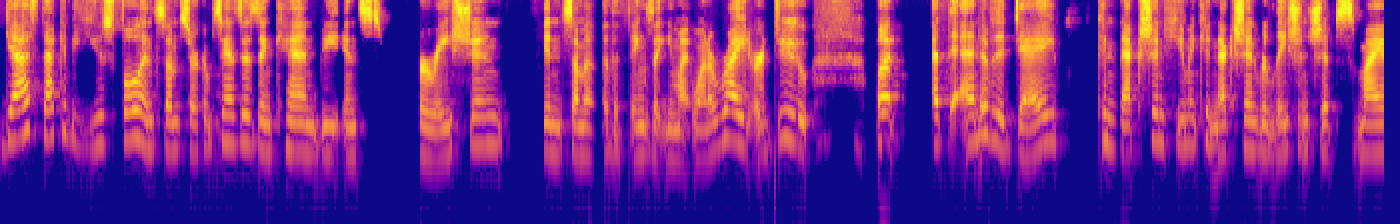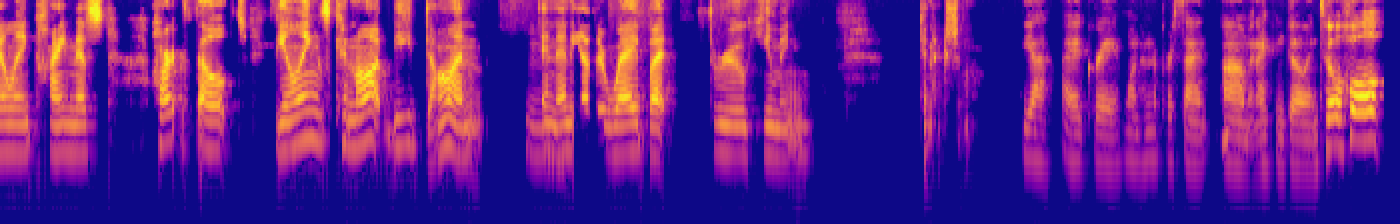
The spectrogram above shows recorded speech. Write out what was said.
yes, that can be useful in some circumstances and can be inspiration in some of the things that you might want to write or do. But at the end of the day, connection, human connection, relationships, smiling, kindness, heartfelt feelings cannot be done mm. in any other way but through human connection. Yeah, I agree 100%. Mm. Um, and I can go into a whole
